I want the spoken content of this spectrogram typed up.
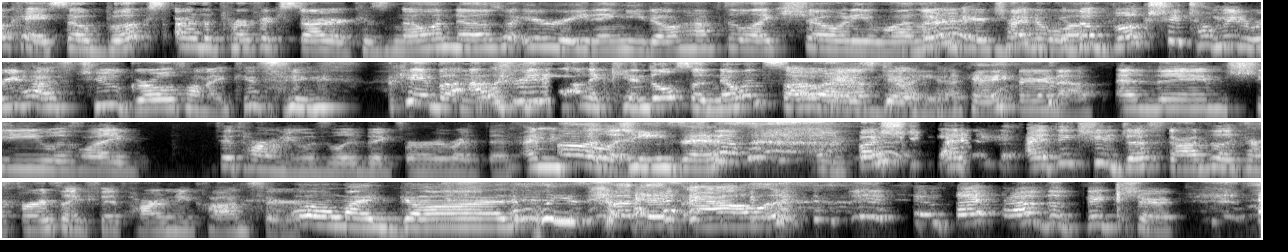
okay. So books are the perfect starter because no one knows what you're reading. You don't have to like show anyone. Like if you're trying the, to. the book she told me to read has two girls on it kissing. Okay, but I was reading on a Kindle, so no one saw what I was okay, doing. Okay. Fair enough. And then she was like, Fifth Harmony was really big for her right then. I mean, Oh. Jesus! but she, I, think, I think she had just gone to like her first like Fifth Harmony concert. oh my God! Please cut this out. and I have the picture.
